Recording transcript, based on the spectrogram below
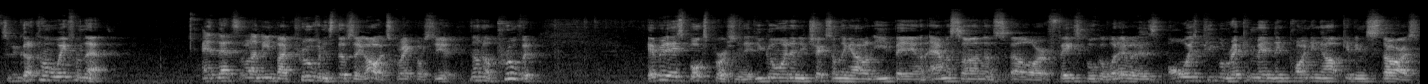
So we've got to come away from that. And that's what I mean by proving instead of saying, oh, it's great, go see it. No, no, prove it. Everyday spokesperson, if you go in and you check something out on eBay, on Amazon, or Facebook, or whatever it is, always people recommending, pointing out, giving stars.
